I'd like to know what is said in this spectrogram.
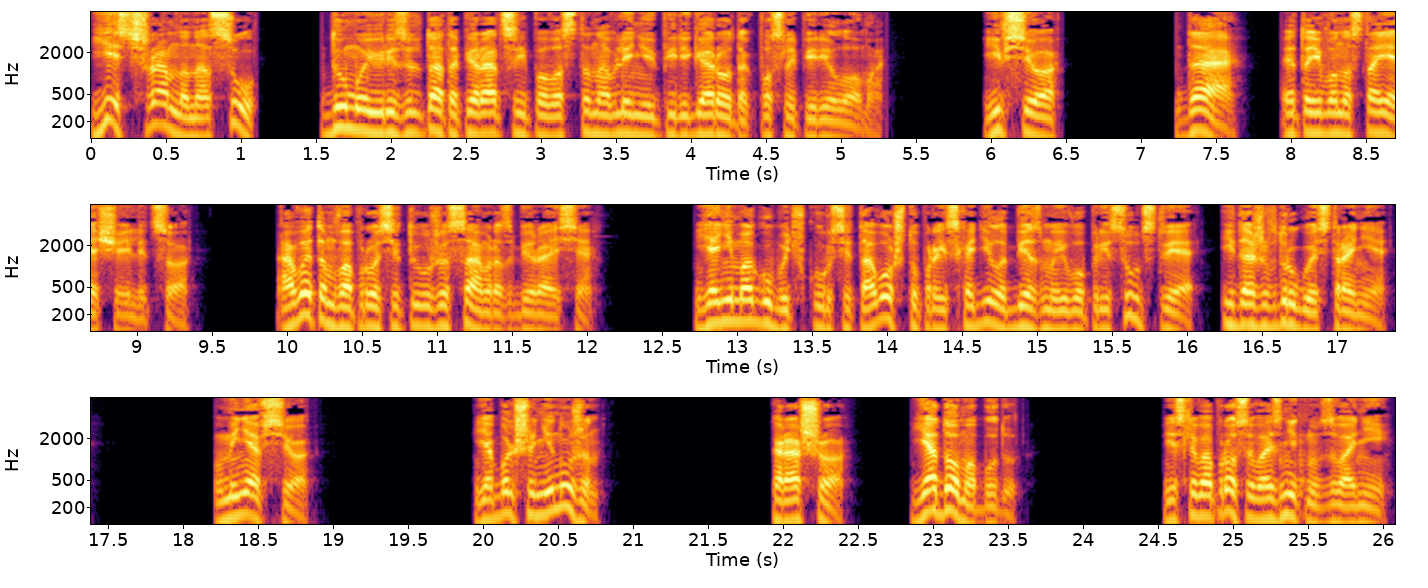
Есть шрам на носу, думаю, результат операции по восстановлению перегородок после перелома. И все. Да, это его настоящее лицо. А в этом вопросе ты уже сам разбирайся. Я не могу быть в курсе того, что происходило без моего присутствия и даже в другой стране. У меня все. Я больше не нужен? Хорошо. Я дома буду. Если вопросы возникнут, звони.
